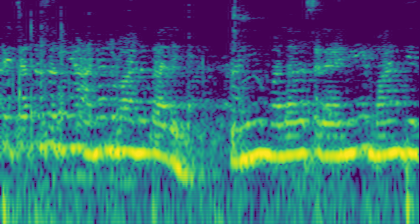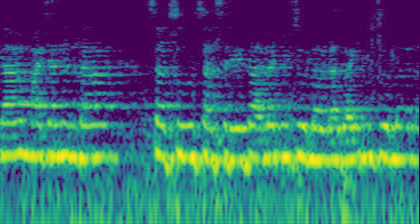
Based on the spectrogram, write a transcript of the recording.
त्याच्यातच मी आनंद मानत आले. आणि मला सगळ्यांनी मान दिला माझ्या नंदा सासू सासरे दादानी झुलवला बाईनी झुलवला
